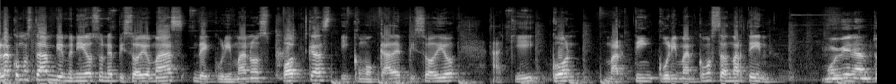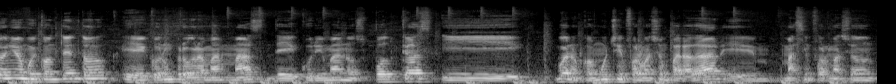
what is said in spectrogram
Hola, ¿cómo están? Bienvenidos a un episodio más de Curimanos Podcast y como cada episodio aquí con Martín Curiman. ¿Cómo estás, Martín? Muy bien, Antonio, muy contento eh, con un programa más de Curimanos Podcast y bueno, con mucha información para dar, eh, más información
